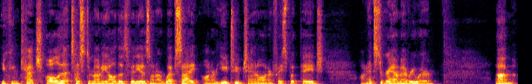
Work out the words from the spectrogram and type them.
You can catch all of that testimony, all those videos on our website, on our YouTube channel, on our Facebook page, on Instagram, everywhere. Um,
